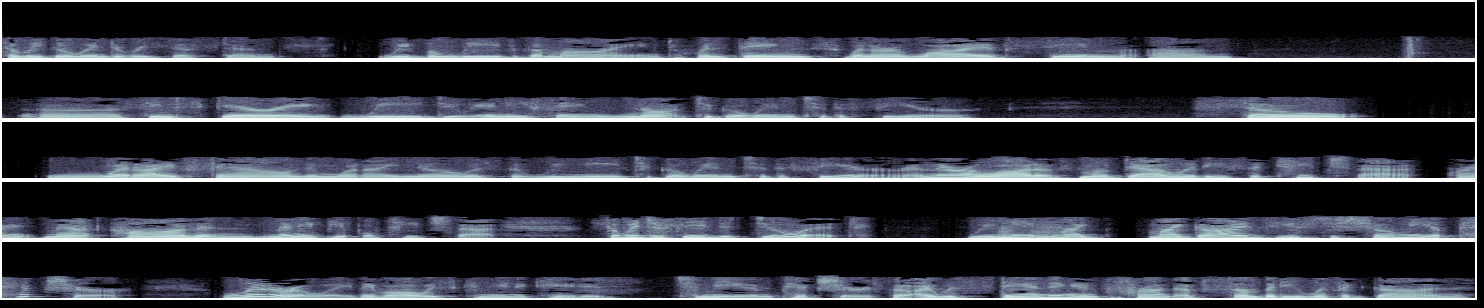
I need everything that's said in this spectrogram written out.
So we go into resistance. We believe the mind. When things, when our lives seem, um, uh, seem scary, we do anything not to go into the fear. So what I've found and what I know is that we need to go into the fear. And there are a lot of modalities that teach that, right? Matt Kahn and many people teach that. So we just need to do it. We need mm-hmm. my my guides used to show me a picture. Literally, they've always communicated to me in pictures. So I was standing in front of somebody with a gun,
